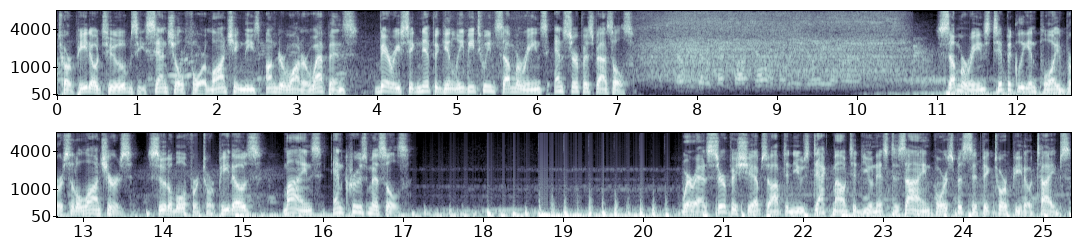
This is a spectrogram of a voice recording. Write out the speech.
Torpedo tubes, essential for launching these underwater weapons, vary significantly between submarines and surface vessels. Submarines typically employ versatile launchers, suitable for torpedoes, mines, and cruise missiles. Whereas surface ships often use deck-mounted units designed for specific torpedo types.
